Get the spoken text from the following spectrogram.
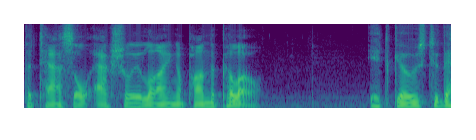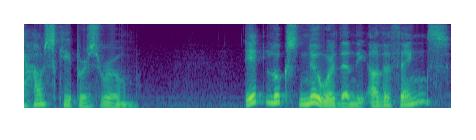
the tassel actually lying upon the pillow. "It goes to the housekeeper's room." "It looks newer than the other things?"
